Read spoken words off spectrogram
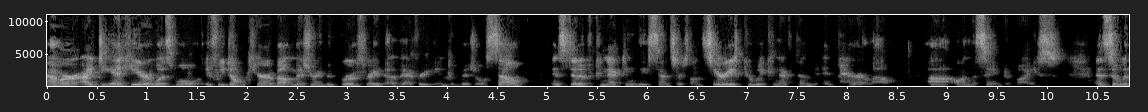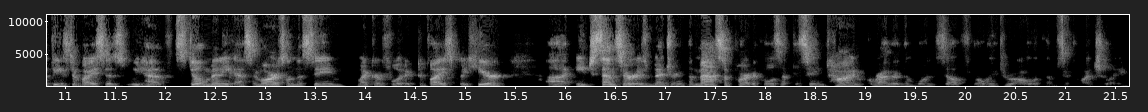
Our idea here was, well, if we don't care about measuring the growth rate of every individual cell, instead of connecting these sensors on series, can we connect them in parallel uh, on the same device? And so with these devices, we have still many SMRs on the same microfluidic device, but here uh, each sensor is measuring the mass of particles at the same time rather than one cell flowing through all of them sequentially.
